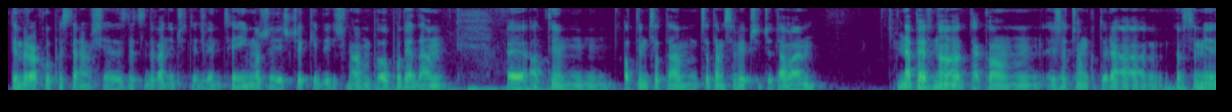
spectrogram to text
tym roku postaram się zdecydowanie czytać więcej. Może jeszcze kiedyś Wam poopowiadam o tym, o tym co, tam, co tam sobie przeczytałem. Na pewno taką rzeczą, która no w sumie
